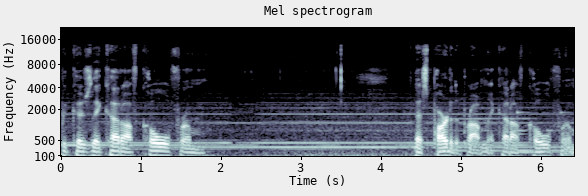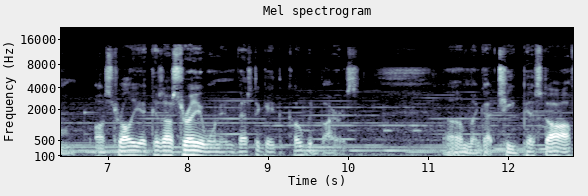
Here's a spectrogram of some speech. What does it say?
because they cut off coal from that's part of the problem. They cut off coal from Australia because Australia wanted to investigate the COVID virus. Um, they got Xi pissed off,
